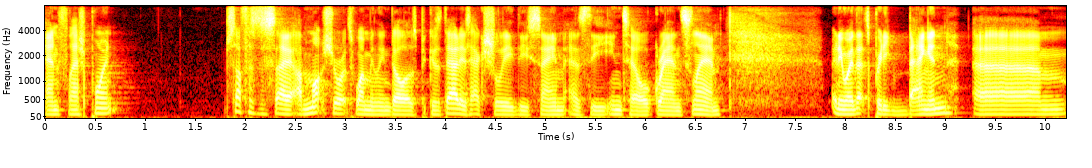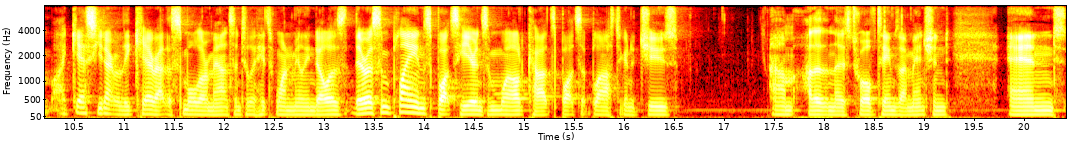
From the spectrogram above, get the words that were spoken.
and Flashpoint. Suffice to say, I'm not sure it's $1 million because that is actually the same as the Intel Grand Slam. Anyway, that's pretty banging. Um, I guess you don't really care about the smaller amounts until it hits $1 million. There are some playing spots here and some wildcard spots that Blast are going to choose, um, other than those 12 teams I mentioned. And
